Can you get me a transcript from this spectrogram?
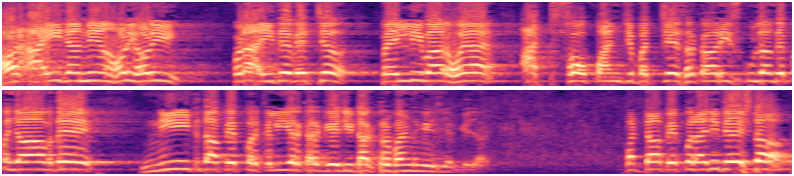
ਔਰ ਆਈ ਜਾਂਦੇ ਆ ਹੌਲੀ ਹੌਲੀ ਪੜ੍ਹਾਈ ਦੇ ਵਿੱਚ ਪਹਿਲੀ ਵਾਰ ਹੋਇਆ ਹੈ। 805 ਬੱਚੇ ਸਰਕਾਰੀ ਸਕੂਲਾਂ ਦੇ ਪੰਜਾਬ ਦੇ। ਨੀਟ ਦਾ ਪੇਪਰ ਕਲੀਅਰ ਕਰ ਗਏ ਜੀ, ਡਾਕਟਰ ਬਣ ਗਏ ਜੀ ਅੱਗੇ ਜਾ ਕੇ। ਵੱਡਾ ਪੇਪਰ ਹੈ ਜੀ ਦੇਸ਼ ਦਾ।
